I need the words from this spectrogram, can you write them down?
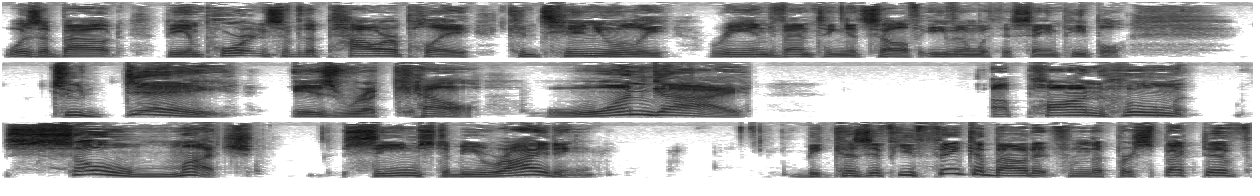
was about the importance of the power play continually reinventing itself, even with the same people. Today is Rakell, one guy upon whom so much seems to be riding. Because if you think about it from the perspective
